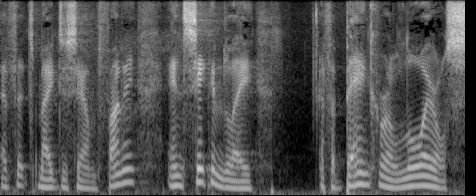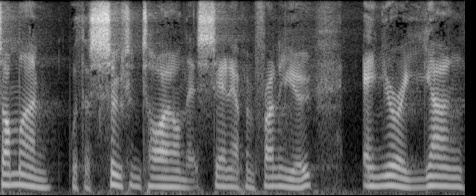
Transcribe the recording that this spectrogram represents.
if it's made to sound funny. And secondly, if a banker, a lawyer, or someone with a suit and tie on that's standing up in front of you, and you're a young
